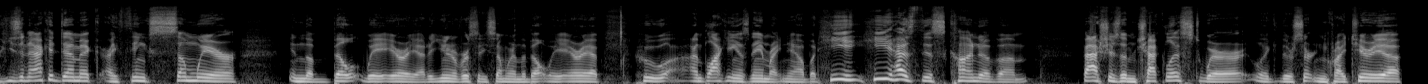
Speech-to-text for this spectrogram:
he's an academic, I think, somewhere in the Beltway area at a university somewhere in the Beltway area who I'm blocking his name right now, but he he has this kind of um, fascism checklist where like there's certain criteria.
